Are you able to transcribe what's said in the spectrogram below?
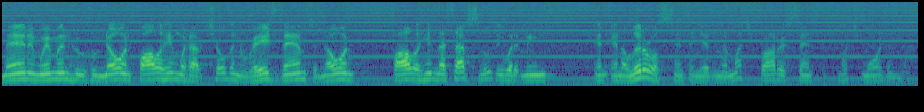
men and women who, who know and follow him would have children, raise them to know and follow him. That's absolutely what it means in, in a literal sense, and yet in a much broader sense, it's much more than that.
